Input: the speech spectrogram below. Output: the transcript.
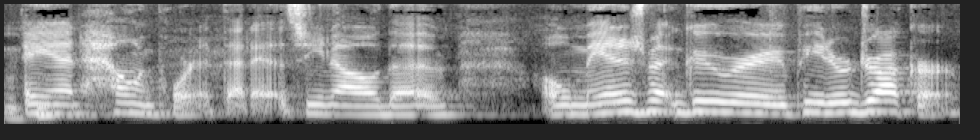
mm-hmm. and how important that is. You know, the old management guru, Peter Drucker,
